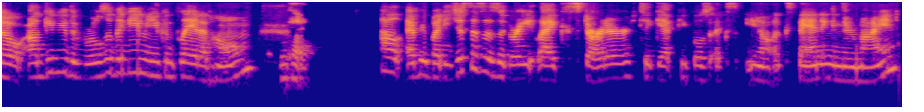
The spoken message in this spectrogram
So I'll give you the rules of the game and you can play it at home. Okay. Tell everybody just this is a great like starter to get people's you know expanding in their mind.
